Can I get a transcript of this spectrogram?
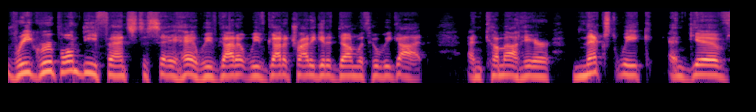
regroup on defense to say, "Hey, we've got it. We've got to try to get it done with who we got." And come out here next week and give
